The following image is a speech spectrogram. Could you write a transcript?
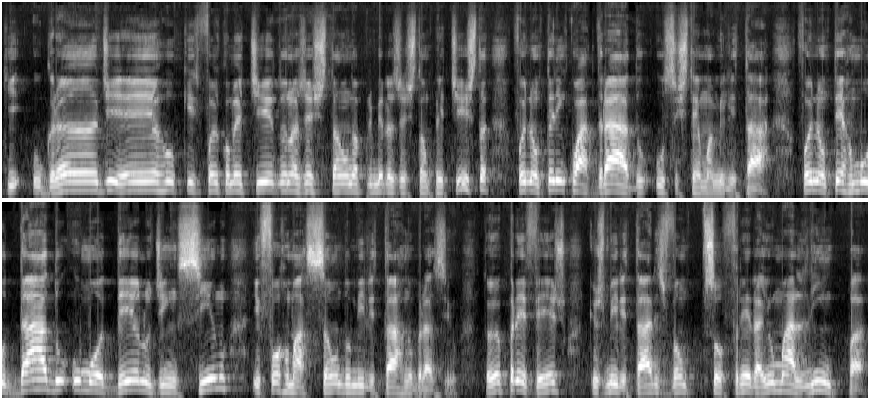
que o grande erro que foi cometido na gestão, na primeira gestão petista, foi não ter enquadrado o sistema militar, foi não ter mudado o modelo de ensino e formação do militar no Brasil. Então eu prevejo que os militares vão sofrer aí uma limpa.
